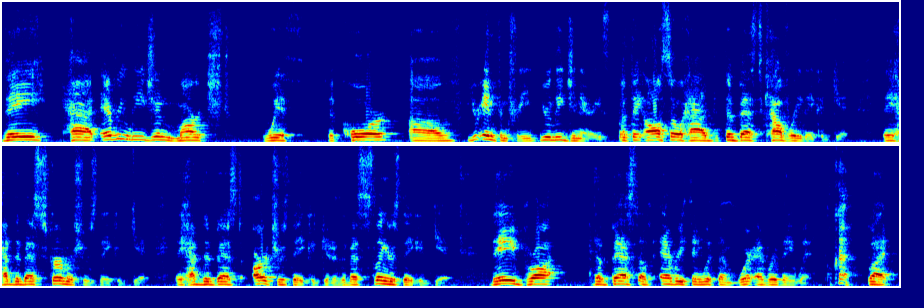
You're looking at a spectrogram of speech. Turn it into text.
they had every legion marched with the core of your infantry, your legionaries, but they also had the best cavalry they could get. They had the best skirmishers they could get. They had the best archers they could get, or the best slingers they could get. They brought the best of everything with them wherever they went. Okay. But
